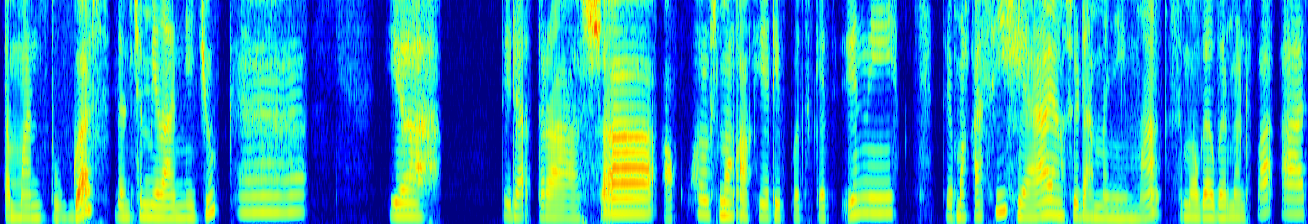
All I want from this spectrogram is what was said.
teman tugas dan cemilannya juga. Ya, tidak terasa aku harus mengakhiri podcast ini. Terima kasih ya yang sudah menyimak. Semoga bermanfaat.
